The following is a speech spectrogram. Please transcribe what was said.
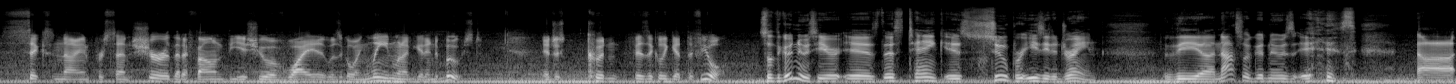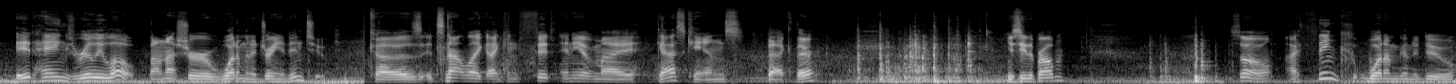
69% sure that I found the issue of why it was going lean when I'd get into boost. It just couldn't physically get the fuel. So the good news here is this tank is super easy to drain. The uh, not so good news is uh, it hangs really low. I'm not sure what I'm gonna drain it into because it's not like I can fit any of my gas cans back there. You see the problem? So I think what I'm gonna do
